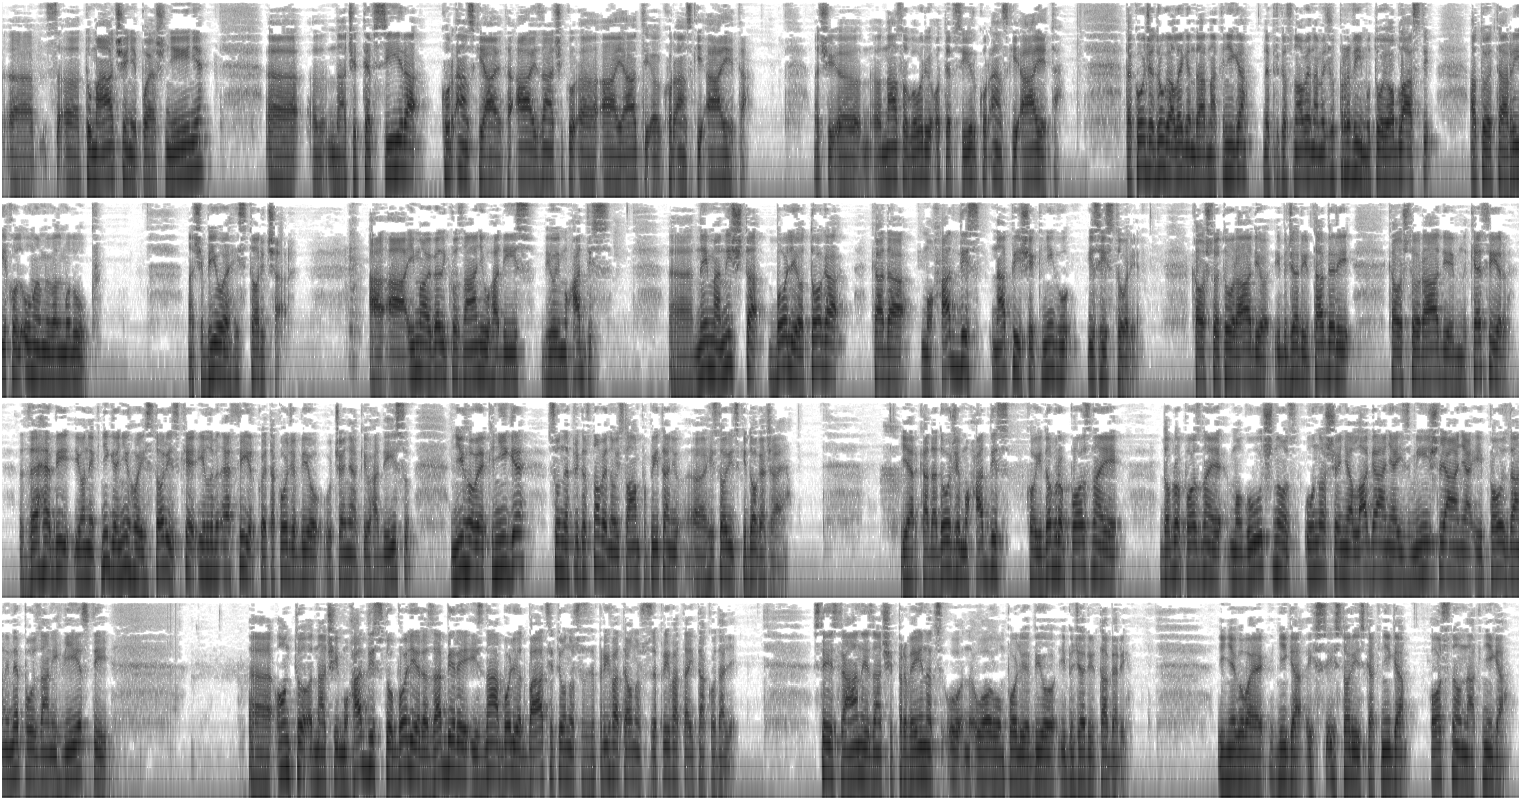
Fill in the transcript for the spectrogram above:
tumačenje, pojašnjenje, znači tefsira kuranski ajeta. Aj znači uh, ajati, uh, kuranski ajeta. Znači uh, naslov govori o tefsiru kuranski ajeta. Također druga legendarna knjiga, neprikosnovena među prvim u toj oblasti, a to je Tarihul Umam vel Muluk. Znači bio je historičar, a, a imao je veliko znanje u hadisu, bio je muhadis, E, nema ništa bolje od toga kada muhaddis napiše knjigu iz historije. Kao što je to radio Ibn Đarir Taberi, kao što je radio Ibn Kethir, Zehebi i one knjige njihove historijske ili Ethir koji je također bio učenjak i u hadisu. Njihove knjige su neprikosnovene u islamu po pitanju uh, historijskih događaja. Jer kada dođe muhaddis koji dobro poznaje dobro poznaje mogućnost unošenja laganja, izmišljanja i pouzdani, nepouzdanih vijesti. Uh, on to, znači muhadis to bolje razabire i zna bolje odbaciti ono što se prihvata, ono što se prihvata i tako dalje. S te strane, znači prvenac u, u ovom polju je bio Ibn Đarir Taberi. I njegova je knjiga, historijska knjiga, osnovna knjiga,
